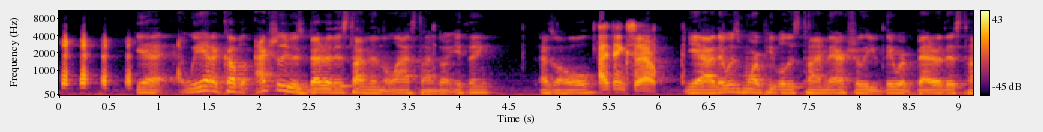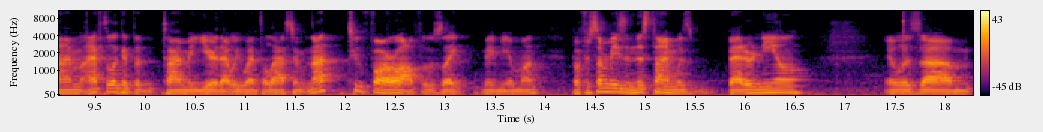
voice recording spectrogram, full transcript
Yeah, we had a couple. Actually, it was better this time than the last time, don't you think? As a whole. I think so. Yeah, there was more people this time. They actually they were better this time. I have to look at the time of year that we went the last time. Not too far off. It was like maybe a month. But for some reason this time was better, Neil. It was um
